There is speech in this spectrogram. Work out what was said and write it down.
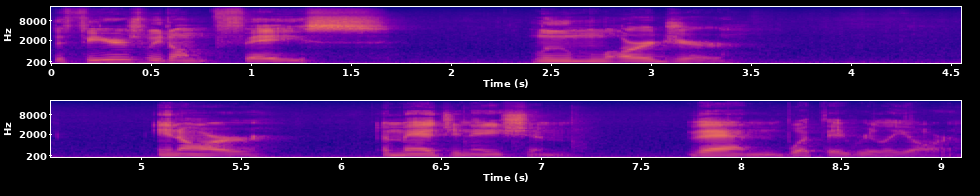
The fears we don't face loom larger in our imagination than what they really are.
